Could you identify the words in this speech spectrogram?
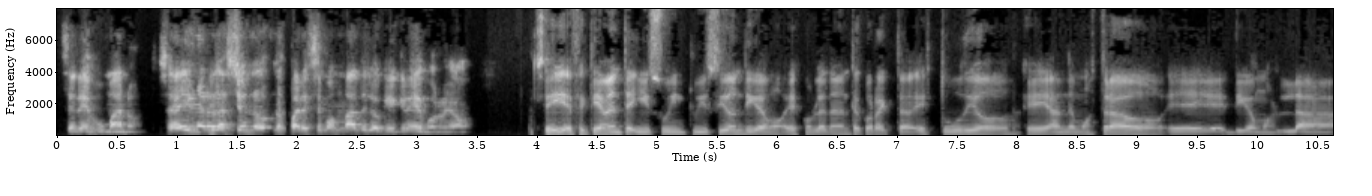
seres humanos. O sea, hay una relación, nos parecemos más de lo que creemos, digamos. Sí, efectivamente, y su intuición, digamos, es completamente correcta. Estudios eh, han demostrado, eh, digamos, la,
